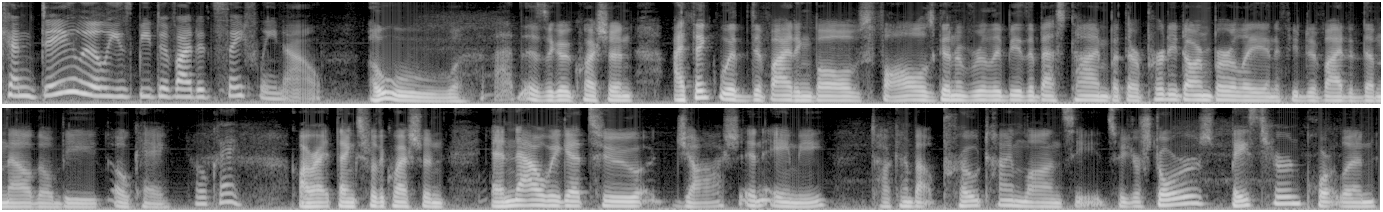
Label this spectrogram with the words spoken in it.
Can daylilies be divided safely now? Oh, that is a good question. I think with dividing bulbs, fall is going to really be the best time, but they're pretty darn burly, and if you divided them now, they'll be okay. Okay. All right, thanks for the question. And now we get to Josh and Amy talking about Pro Time Lawn Seed. So your store's based here in Portland.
